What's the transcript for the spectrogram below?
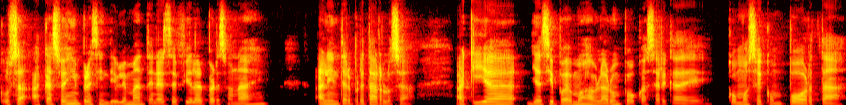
o sea, ¿acaso es imprescindible mantenerse fiel al personaje al interpretarlo? O sea, Aquí ya, ya sí podemos hablar un poco acerca de cómo se comporta,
